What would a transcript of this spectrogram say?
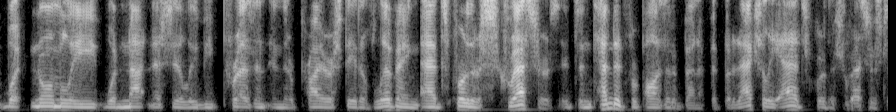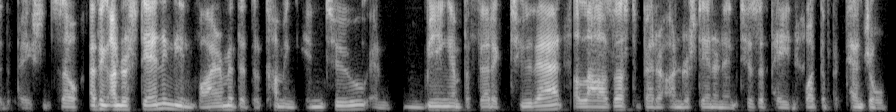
what normally would not necessarily be present in their prior state of living adds further stressors. It's intended for positive benefit, but it actually adds further stressors to the patient. So I think understanding the environment that they're coming into and being empathetic to that allows us to better understand and anticipate what the potential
